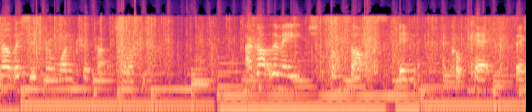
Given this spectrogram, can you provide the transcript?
No, this is from one trip actually. I got them each some socks in a cupcake thing.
